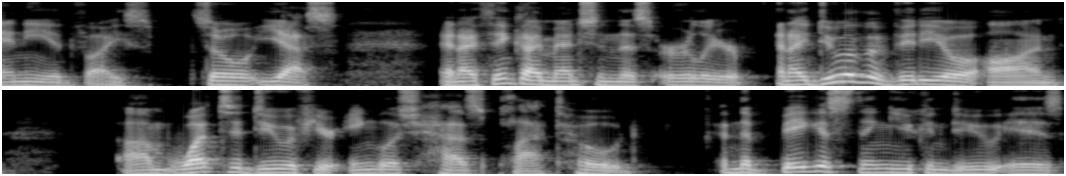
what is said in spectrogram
Any advice? So, yes. And I think I mentioned this earlier. And I do have a video on um, what to do if your English has plateaued. And the biggest thing you can do is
